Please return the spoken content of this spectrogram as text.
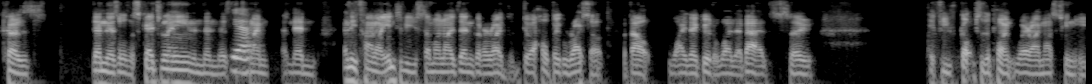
Because then there's all the scheduling and then there's Yeah. the time and then anytime I interview someone, I then got to write do a whole big write up about why they're good or why they're bad. So if you've got to the point where I'm asking you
